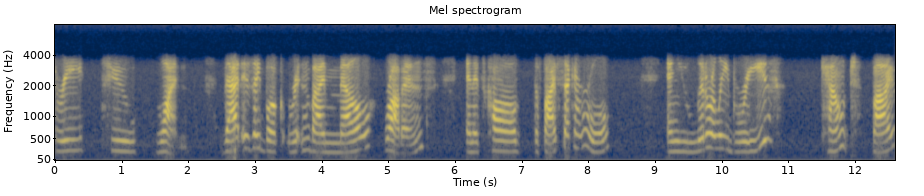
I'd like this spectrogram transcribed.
three, two, one. That is a book written by Mel Robbins, and it's called The Five Second Rule. And you literally breathe, count five,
